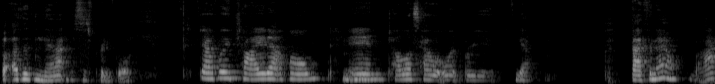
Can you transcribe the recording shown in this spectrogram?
But other than that, this is pretty cool. Definitely try it at home mm-hmm. and tell us how it went for you. Yeah. Bye for now. Bye.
